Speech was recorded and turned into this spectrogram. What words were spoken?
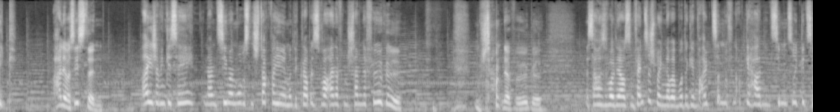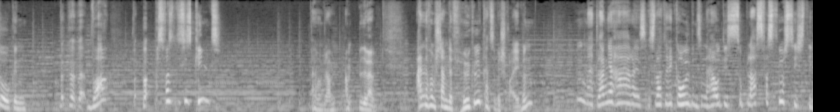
Ike! Halle, was ist denn? Ike, ich habe ihn gesehen. In einem Zimmer im obersten Stock war jemand. Ich glaube, es war einer vom Stamm der Vögel. vom Stamm der Vögel. Es sah aus, wollte er aus dem Fenster springen, aber er wurde gewaltsam davon abgehalten und ins Zimmer zurückgezogen. Was? Was war dieses Kind? Einer vom Stamm der Vögel, kannst du beschreiben? Hm, hat lange Haare, es ist wie Gold und seine Haut ist so blass, fast durchsichtig.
